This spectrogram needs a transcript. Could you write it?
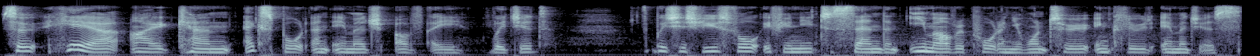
So here I can export an image of a widget, which is useful if you need to send an email report and you want to include images.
